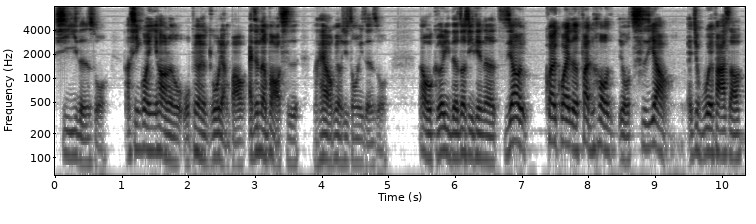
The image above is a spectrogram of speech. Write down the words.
西医诊所。那新冠一号呢，我朋友给我两包，哎，真的不好吃。那还好没有去中医诊所。那我隔离的这几天呢，只要乖乖的饭后有吃药，哎，就不会发烧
